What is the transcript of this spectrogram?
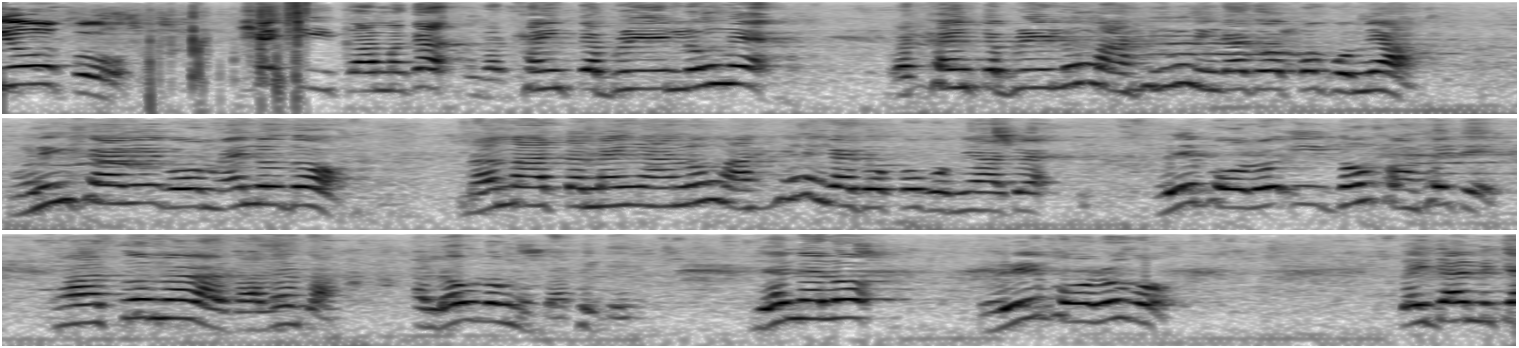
မျိုးကိုချိတ်တီတာမကရခိုင်တပရီလုံးနဲ့ရခိုင်တပရီလုံးမှာဟင်းနေကြသောပုဂ္ဂိုလ်များဝင်းရှာလေးကိုမနိုင်လို့တော့မြန်မာတနိုင်ငံလုံးမှာဟင်းနေကြသောပုဂ္ဂိုလ်များအတွက်ရေပေါ်တို့ဤဂုံးဆောင်ဖြစ်တဲ့ငါစိုးမလာတာလည်းသာအလုံးလုံးနေတာဖြစ်တယ်။ရဲနယ်လို့ ရေပေါ်တို့ကိုစိတ်တိုင်းမကြ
